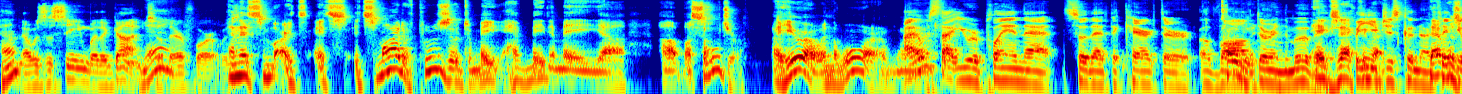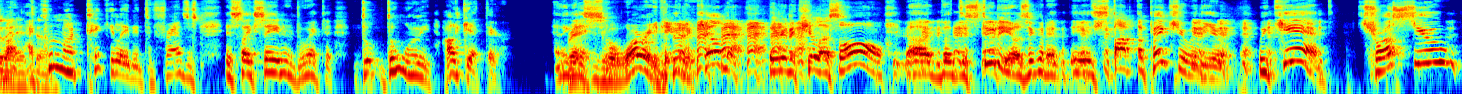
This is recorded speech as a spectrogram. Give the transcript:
huh? that was a scene with a gun, so therefore it was. And it's smart. It's it's it's smart of Puzo to make have made him a uh, uh, a soldier, a hero in the war. I always thought you were playing that so that the character evolved Totally. during the movie. Exactly. But you right. just couldn't That was articulate my- it I to him. couldn't articulate it to Francis. It's like saying to a director, "Don't, don't worry, I'll get there." And the Right. says, "Well, worry, they're going to kill me. They're going to kill us all. Uh, the, the studios are going to stop the picture with you. We can't trust you."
